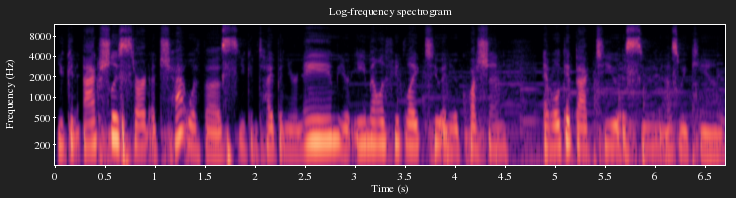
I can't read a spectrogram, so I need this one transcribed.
you can actually start a chat with us. You can type in your name, your email if you'd like to, and your question, and we'll get back to you as soon as we can.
